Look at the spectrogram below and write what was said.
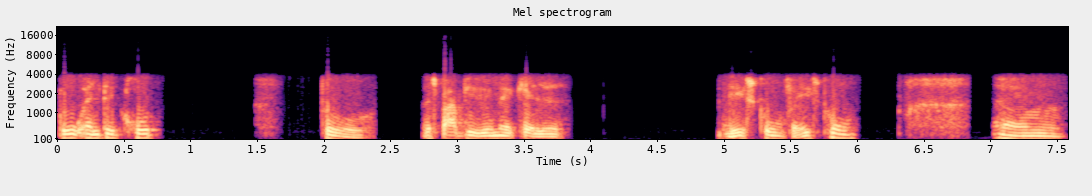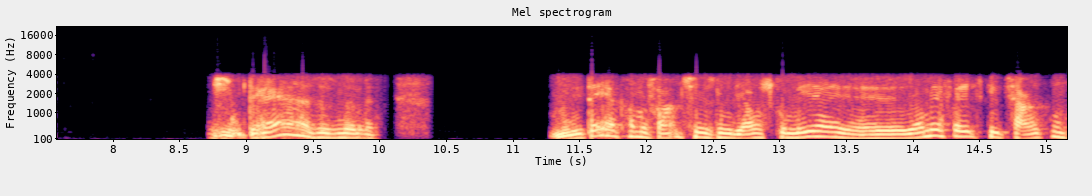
bruge alt det krudt på, lad os bare blive ved med at kalde ekskone for ekskone. Øhm, det er altså sådan noget, men i dag er jeg kommet frem til, sådan, at jeg var, sgu mere, øh, jeg var mere forelsket i tanken,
